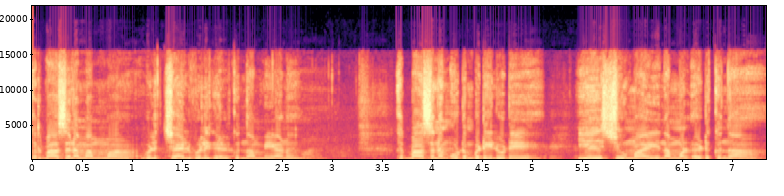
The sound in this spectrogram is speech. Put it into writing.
കൃപാസനം അമ്മ വിളിച്ചാൽ വിളി കേൾക്കുന്ന അമ്മയാണ്. കൃപാസനം ഉടമ്പടിയിലൂടെ യേശുവുമായി നമ്മൾ എടുക്കുന്ന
